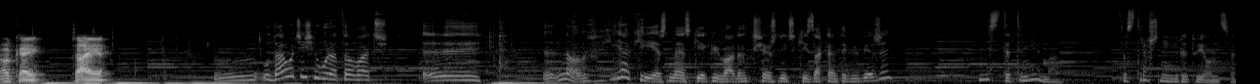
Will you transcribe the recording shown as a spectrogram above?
Okej, czaję. Mm, udało ci się uratować. Yy, no, jaki jest męski ekwiwalent księżniczki zaklętej w wieży? Niestety nie ma. To strasznie irytujące.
